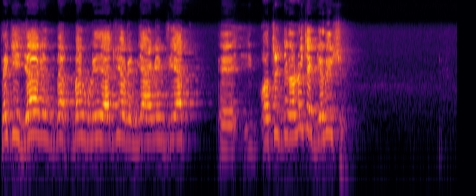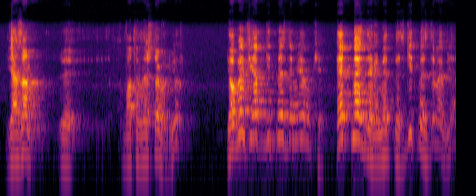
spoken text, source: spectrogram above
Peki yarın, bak ben buraya yazıyorum, yarın fiyat e, 30 lira olursa görürsün. Yazan e, vatandaşlar oluyor. Ya ben fiyat gitmez demiyorum ki. Etmez derim etmez. Gitmez demem ya.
